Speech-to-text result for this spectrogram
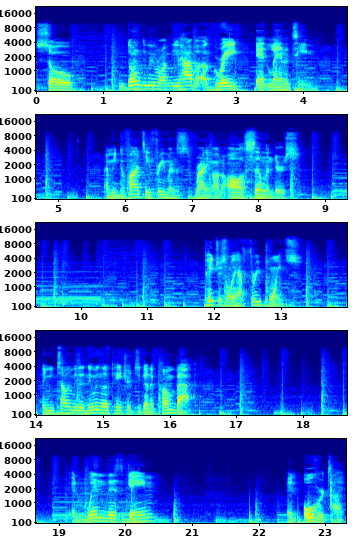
So don't get me wrong, you have a great Atlanta team. I mean, Devonta Freeman's running on all cylinders. Patriots only have three points, and you're telling me the New England Patriots are going to come back and win this game in overtime.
